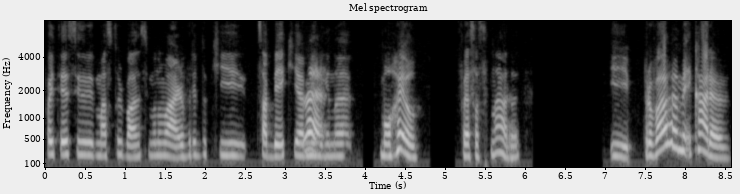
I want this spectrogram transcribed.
foi ter se masturbado em cima de uma árvore do que saber que a é. menina morreu, foi assassinada. E provavelmente, cara,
